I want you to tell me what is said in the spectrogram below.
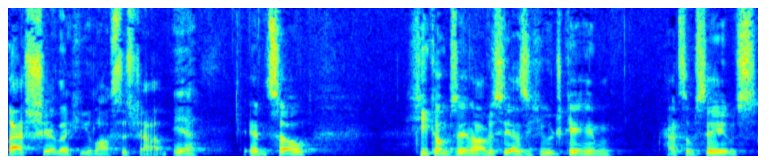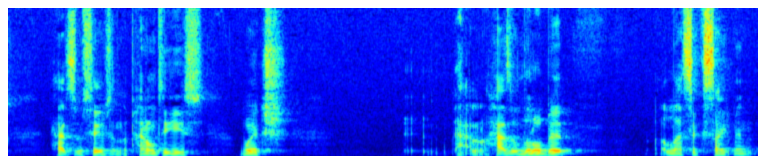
last year that he lost his job. Yeah. And so he comes in, obviously, has a huge game, had some saves, had some saves in the penalties, which I don't know, has a little bit less excitement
